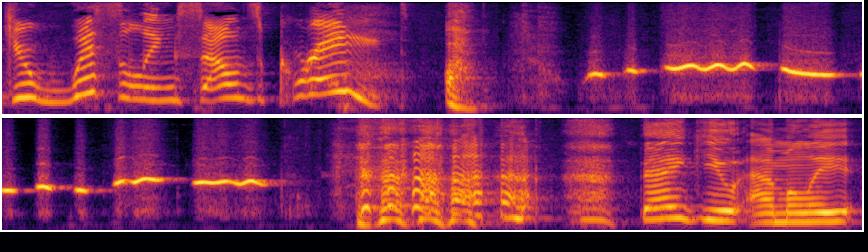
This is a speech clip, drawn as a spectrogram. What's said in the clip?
Music, your whistling sounds great! Thank you, Emily.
